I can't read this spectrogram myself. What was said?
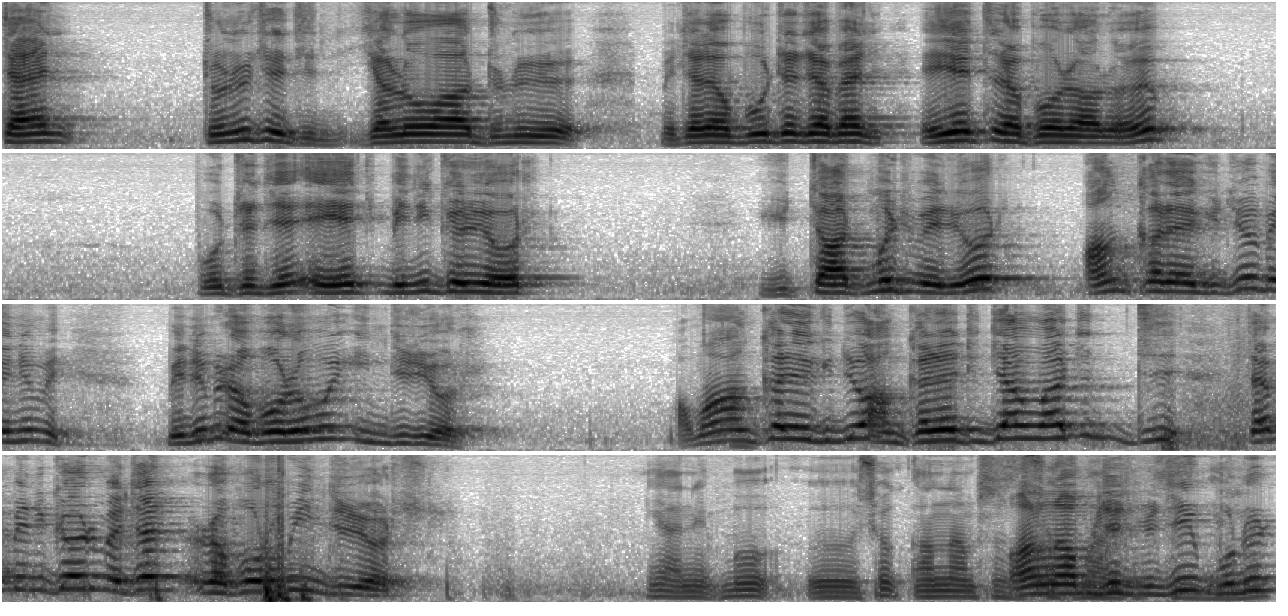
sen şunu dedin. Yalova dönüyor. Mesela burada da ben heyet raporu alıyorum. Burada da heyet beni görüyor. Yüzde altmış veriyor. Ankara'ya gidiyor benim benim raporumu indiriyor. Ama Ankara'ya gidiyor. Ankara'ya gideceğim vardı. Sen beni görmeden raporumu indiriyorsun. Yani bu e, çok anlamsız. çok Anlamsız mantıksız bir şey. Bunun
